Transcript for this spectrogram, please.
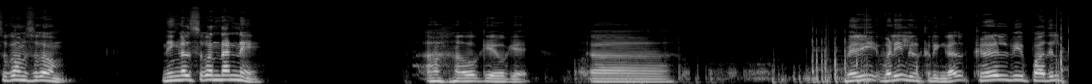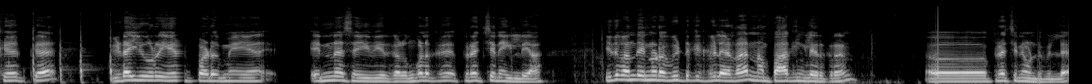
சுகம் சுகம். நீங்கள் சுகம் தானே ஓகே ஓகே வெளி வெளியில் இருக்கிறீங்கள் கேள்வி பதில் கேட்க இடையூறு ஏற்படுமே என்ன செய்வீர்கள் உங்களுக்கு பிரச்சனை இல்லையா இது வந்து என்னோட வீட்டுக்கு கீழே தான் நான் பார்க்கிங்கில் இருக்கிறேன் பிரச்சனை ஒன்றும் இல்லை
